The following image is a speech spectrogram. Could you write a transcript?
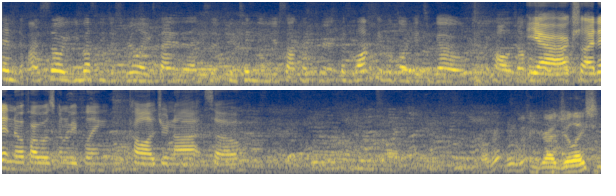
And uh, so you must be just really excited then to continue your soccer career because a lot of people don't get to go to the college level. Yeah, actually, I didn't know if I was going to be playing college or not, so. Congratulations.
